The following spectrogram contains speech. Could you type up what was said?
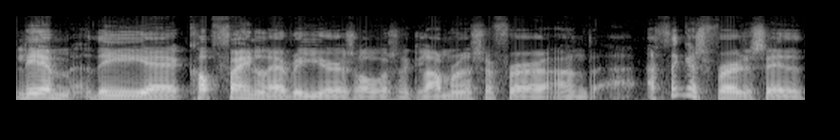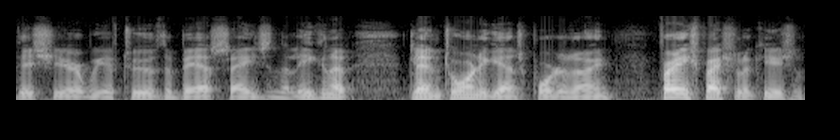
Liam, the uh, cup final every year is always a glamorous affair, and I think it's fair to say that this year we have two of the best sides in the league in it. Glentoran against Portadown, very special occasion.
